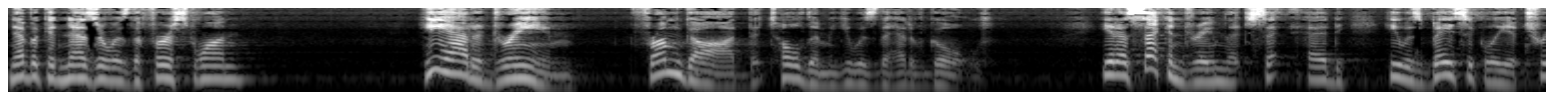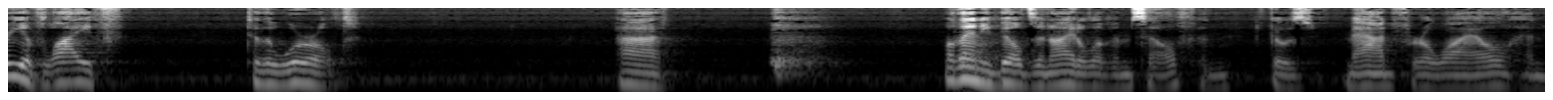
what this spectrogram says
Nebuchadnezzar was the first one. He had a dream from God that told him he was the head of gold. He had a second dream that said he was basically a tree of life to the world. Uh, well, then he builds an idol of himself and goes mad for a while and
